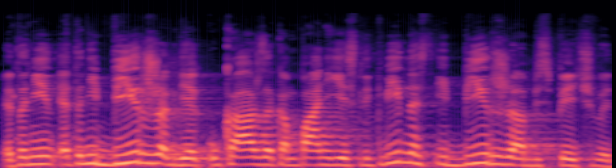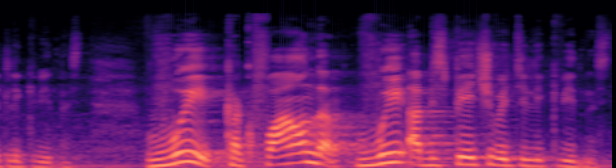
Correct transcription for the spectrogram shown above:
Это, не, это не биржа, где у каждой компании есть ликвидность, и биржа обеспечивает ликвидность. Вы, как фаундер, вы обеспечиваете ликвидность.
